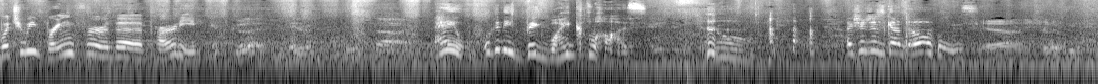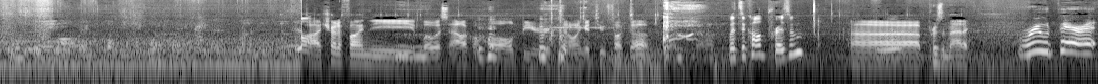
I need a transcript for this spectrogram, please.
What should we bring for the party? It's good. It's, it's, Hey, look at these big white claws. I should just got those. Yeah, you should have. I try to find the lowest alcohol beer. 'cause I don't want to get too fucked up. What's it called? Prism? Uh, prismatic. Rude parrot.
